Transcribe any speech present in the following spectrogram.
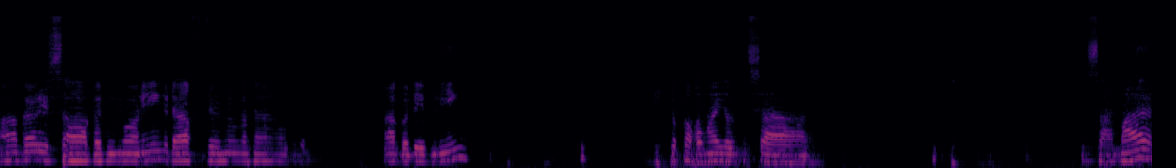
Uh, guys, uh, good morning, good afternoon, uh, uh, good evening. Dito po ako ngayon sa Samar,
